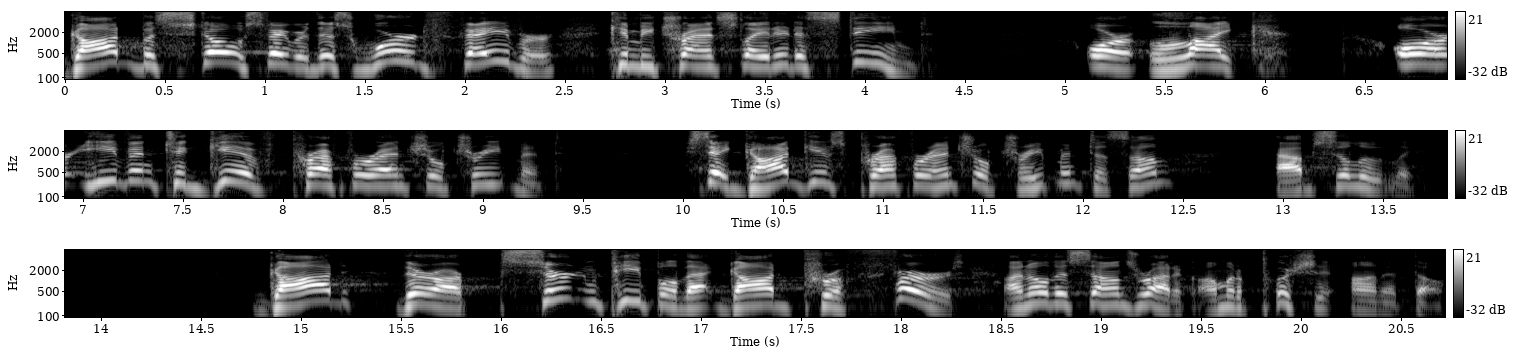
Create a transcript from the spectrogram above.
God bestows favor. This word favor can be translated esteemed or like or even to give preferential treatment. You say, God gives preferential treatment to some? Absolutely. God, there are certain people that God prefers. I know this sounds radical. I'm going to push it on it though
